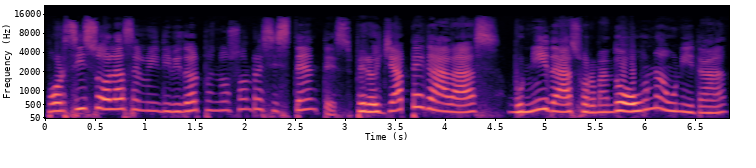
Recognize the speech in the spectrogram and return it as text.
por sí solas en lo individual, pues no son resistentes, pero ya pegadas, unidas, formando una unidad,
